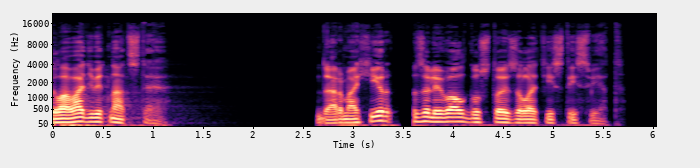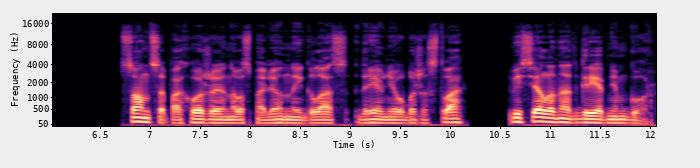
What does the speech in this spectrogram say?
Глава 19 Дармахир заливал густой золотистый свет. Солнце, похожее на воспаленный глаз древнего божества, висело над гребнем гор.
